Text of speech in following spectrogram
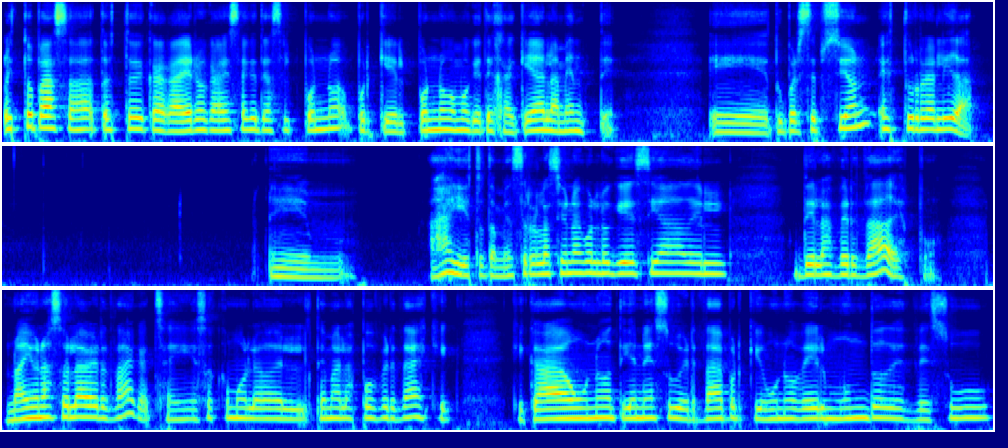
esto pasa, todo esto de cagadero cabeza que te hace el porno, porque el porno como que te hackea la mente. Eh, tu percepción es tu realidad. Eh, ay, esto también se relaciona con lo que decía del, de las verdades, po. No hay una sola verdad, ¿cachai? Eso es como lo del tema de las posverdades, que que cada uno tiene su verdad porque uno ve el mundo desde su,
